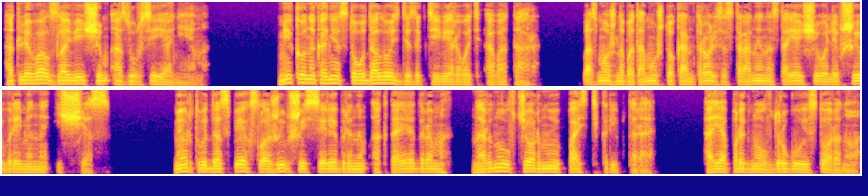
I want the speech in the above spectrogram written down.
отливал зловещим азур-сиянием. Мику наконец-то удалось дезактивировать аватар. Возможно, потому что контроль со стороны настоящего левши временно исчез. Мертвый доспех, сложившись серебряным октаэдром, нырнул в черную пасть криптора. А я прыгнул в другую сторону.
